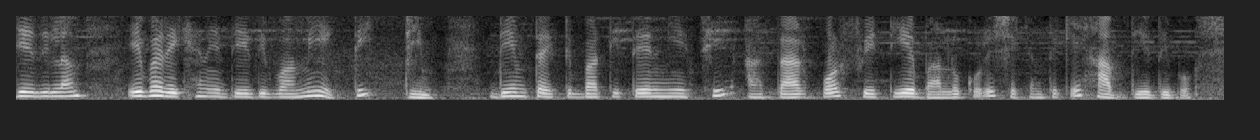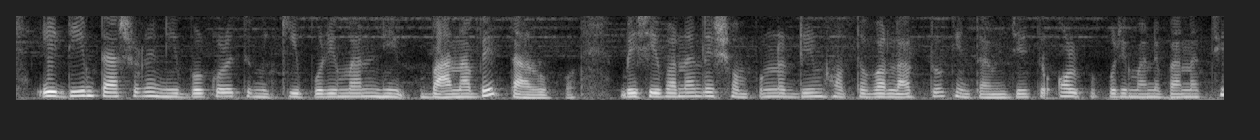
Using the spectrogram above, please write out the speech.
দিয়ে দিলাম। এবার এখানে দিয়ে দিব আমি একটি ডিম। ডিমটা একটি বাটিতে নিয়েছি আর তারপর ফেটিয়ে ভালো করে সেখান থেকে হাফ দিয়ে দিব। এই ডিমটা আসলে নির্ভর করে তুমি কি পরিমাণ বানাবে তার উপর। বেশি বানালে সম্পূর্ণ ডিম হয়তো বা লাগতো, কিন্তু আমি যেহেতু অল্প পরিমাণে বানাচ্ছি,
